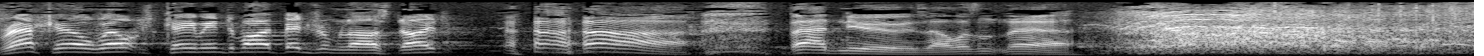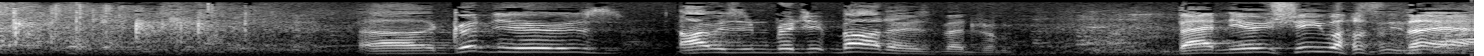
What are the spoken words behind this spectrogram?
Raquel Welch came into my bedroom last night. Bad news, I wasn't there. Uh, good news, I was in Brigitte Bardot's bedroom. Bad news, she wasn't there.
